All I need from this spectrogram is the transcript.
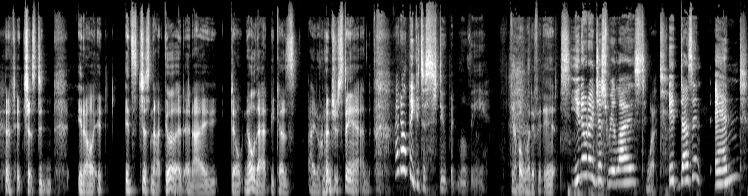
it just didn't, you know, it it's just not good and I don't know that because I don't understand. I don't think it's a stupid movie. Yeah, but what if it is? You know what I just realized? What? It doesn't end,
